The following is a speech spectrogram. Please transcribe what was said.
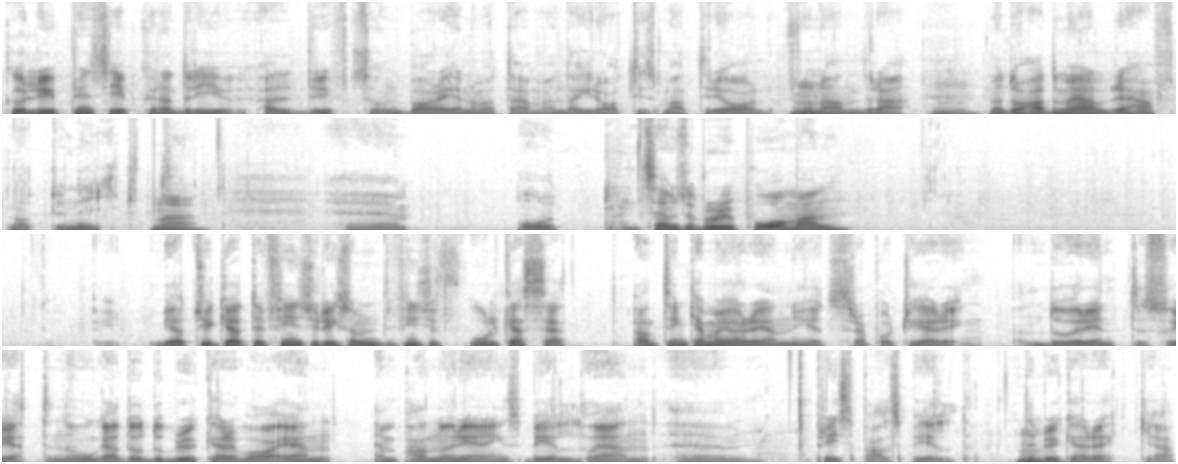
skulle ju i princip kunna driva Driftson bara genom att använda gratis material från Mm. andra. Mm. Men då hade man aldrig haft något unikt. Nej. Och sen så beror det på om man... Jag tycker att det finns ju, liksom, det finns ju olika sätt. Antingen kan man göra en nyhetsrapportering. Då är det inte så jättenoga. Då, då brukar det vara en, en panoreringsbild och en eh, prispallsbild. Det Mm. brukar räcka.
